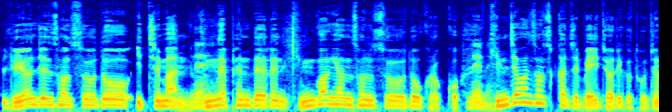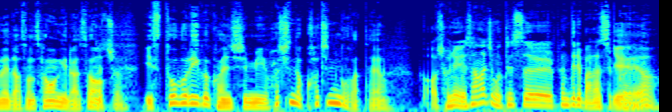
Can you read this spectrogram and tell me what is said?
류현진 선수도 있지만 네. 국내 팬들은 김광현 선수도 그렇고 네네. 김재환 선수까지 메이저리그 도전에 나선 상황이라서 그렇죠. 이 스토브리그 관심이 훨씬 더 커지는 것 같아요. 어, 전혀 예상하지 못했을 팬들이 많았을 예. 거예요.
